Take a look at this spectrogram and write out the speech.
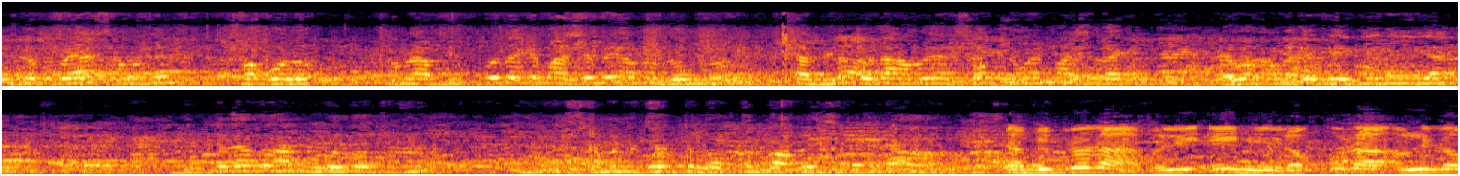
একটু প্রয়াস আমাদের সফল হোক। আমরা বিপ্লতাকে পাশে পেয়ে আমরা ধন্য। তার বিপ্লতা আমাদের সবসময় পাশে থাকে এবং আমাদেরকে এগিয়ে নিয়ে যায় বিপ্লতাকেও আমি বলব সামান্য ছোট্ট বক্তব্য তা বিপ্রদা বলি এই রক্তটা আপনি তো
